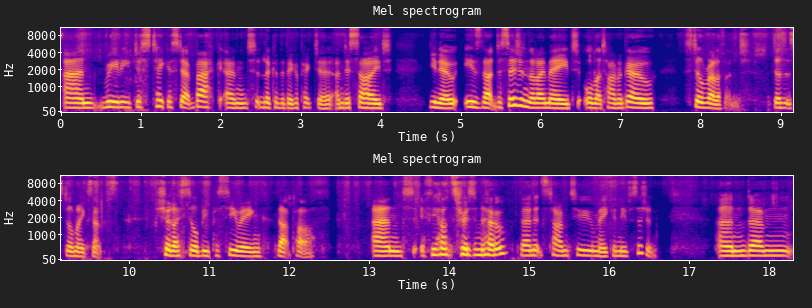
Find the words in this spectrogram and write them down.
and really just take a step back and look at the bigger picture and decide, you know, is that decision that I made all that time ago still relevant? Does it still make sense? Should I still be pursuing that path? And if the answer is no, then it's time to make a new decision. And um,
